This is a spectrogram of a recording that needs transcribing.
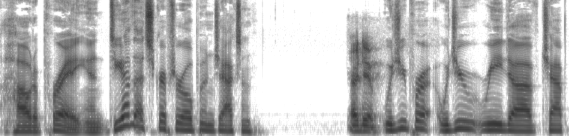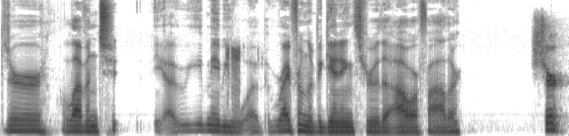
how to pray. And do you have that scripture open, Jackson? I do. Would you pray, would you read uh, chapter eleven to uh, maybe right from the beginning through the Our Father? Sure.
